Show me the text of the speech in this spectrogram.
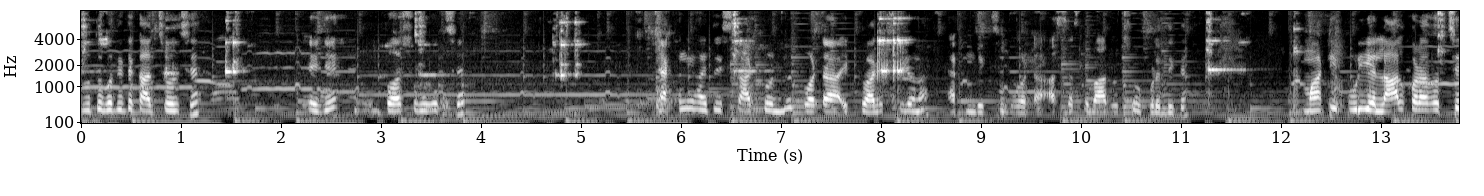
দ্রুত গতিতে কাজ চলছে। এই যে ধোয়া শুরু হচ্ছে। এখনই হয়তো স্টার্ট করল, ধোয়াটা একটু আগে ছিল না, এখন দেখছি ধোয়াটা আস্তে আস্তে বার হচ্ছে উপরের দিকে। মাটি পুড়িয়ে লাল করা হচ্ছে।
